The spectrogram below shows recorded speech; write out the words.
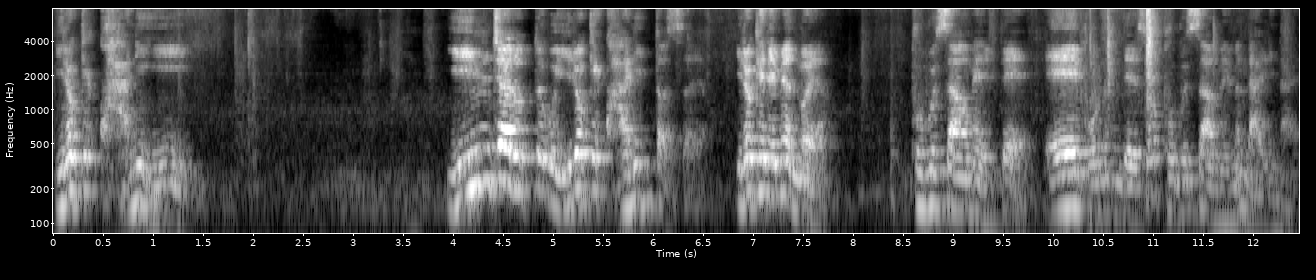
이렇게 관이 임자로 뜨고 이렇게 관이 떴어요. 이렇게 되면 뭐야? 부부 싸움 할 때 애 보는 데서 부부 싸움 하면 난리 나요.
